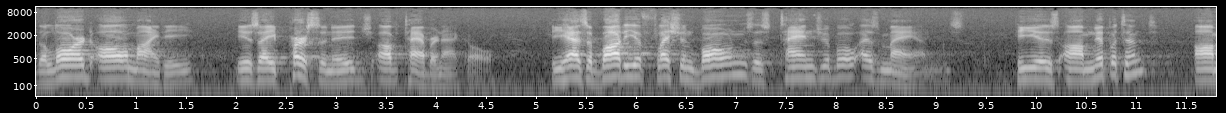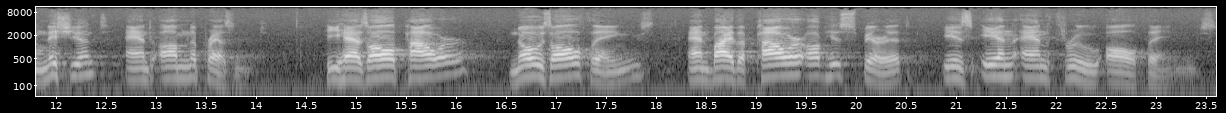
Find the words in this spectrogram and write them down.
the Lord Almighty, is a personage of tabernacle. He has a body of flesh and bones as tangible as man's. He is omnipotent, omniscient, and omnipresent. He has all power, knows all things, and by the power of his Spirit is in and through all things.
